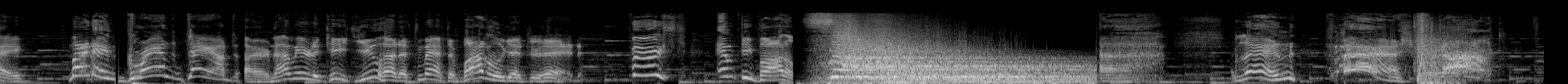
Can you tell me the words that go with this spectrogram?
Hi, my name's Granddad, and I'm here to teach you how to smash a bottle against your head. First, empty bottle. Uh, then, smash! Ah!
